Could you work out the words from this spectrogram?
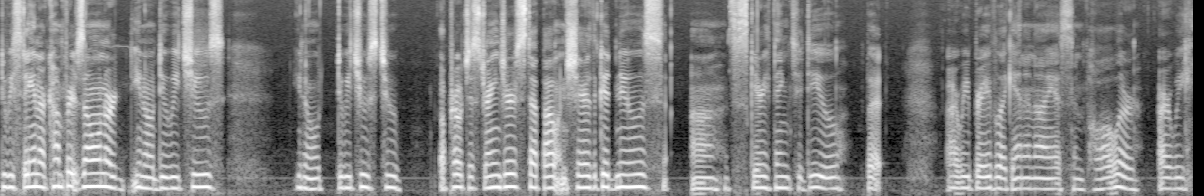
Do we stay in our comfort zone, or you know, do we choose? You know, do we choose to approach a stranger, step out, and share the good news? Uh, it's a scary thing to do, but are we brave like Ananias and Paul, or are we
